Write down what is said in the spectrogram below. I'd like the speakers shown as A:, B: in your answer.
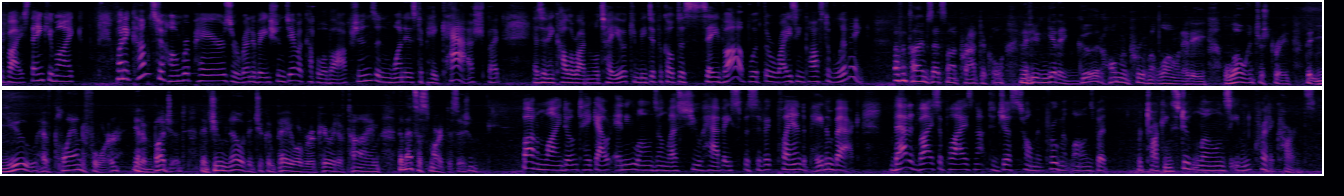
A: Advice. Thank you, Mike. When it comes to home repairs or renovations, you have a couple of options, and one is to pay cash. But as any Coloradan will tell you, it can be difficult to save up with the rising cost of living.
B: Oftentimes, that's not practical. And if you can get a good home improvement loan at a low interest rate that you have planned for in a budget that you know that you can pay over a period of time, then that's a smart decision.
A: Bottom line, don't take out any loans unless you have a specific plan to pay them back. That advice applies not to just home improvement loans, but we're talking student loans, even credit cards.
